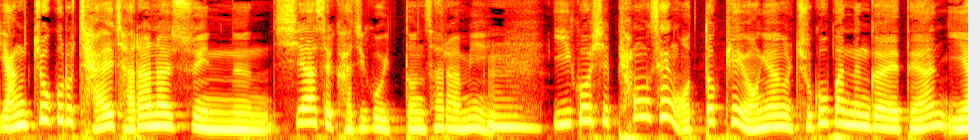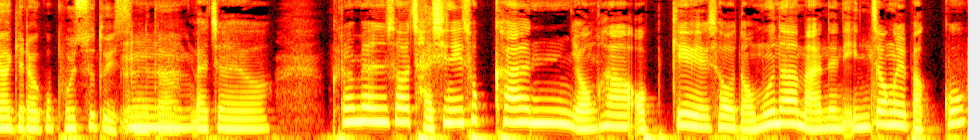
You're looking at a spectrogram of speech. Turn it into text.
양쪽으로 잘 자라날 수 있는 씨앗을 가지고 있던 사람이 음. 이것이 평생 어떻게 영향을 주고받는가에 대한 이야기라고 볼 수도 있습니다. 음, 맞아요. 그러면서 자신이 속한 영화 업계에서 너무나 많은 인정을 받고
